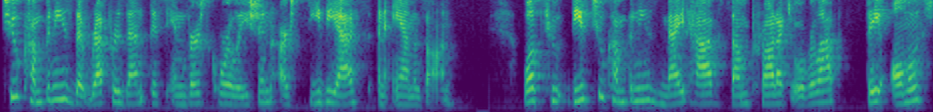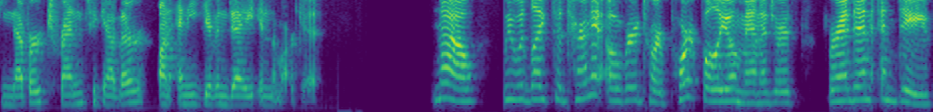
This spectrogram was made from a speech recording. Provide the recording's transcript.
Two companies that represent this inverse correlation are CVS and Amazon. While two, these two companies might have some product overlap, they almost never trend together on any given day in the market. Now, we would like to turn it over to our portfolio managers, Brandon and Dave,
